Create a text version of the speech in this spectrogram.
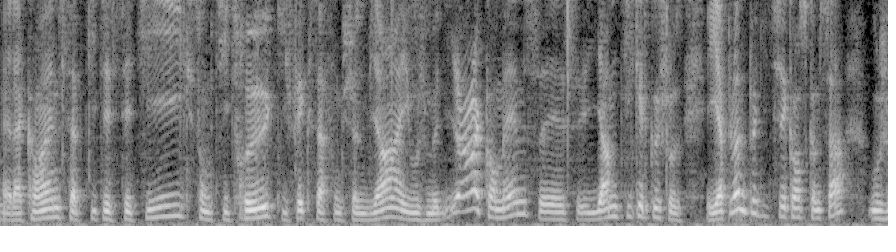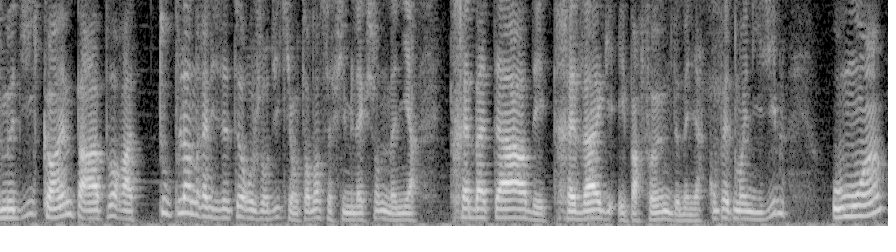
Mm. Elle a quand même sa petite esthétique, son petit truc qui fait que ça fonctionne bien et où je me dis, ah quand même, il y a un petit quelque chose. Et il y a plein de petites séquences comme ça où je me dis quand même par rapport à tout plein de réalisateurs aujourd'hui qui ont tendance à filmer l'action de manière très bâtarde et très vague et parfois même de manière complètement illisible, au moins,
